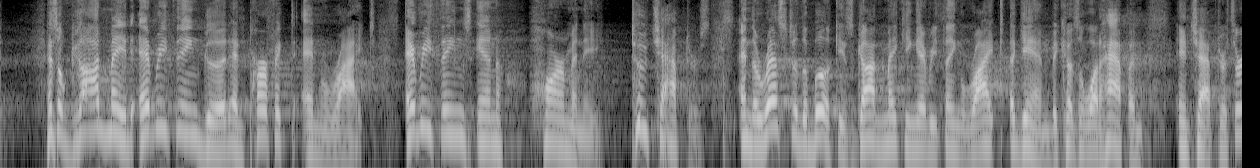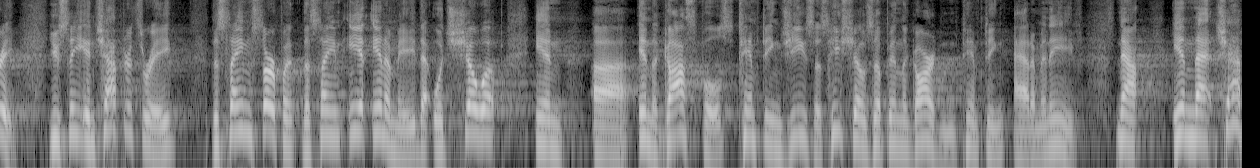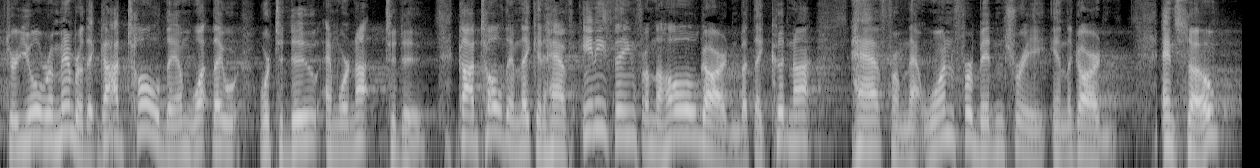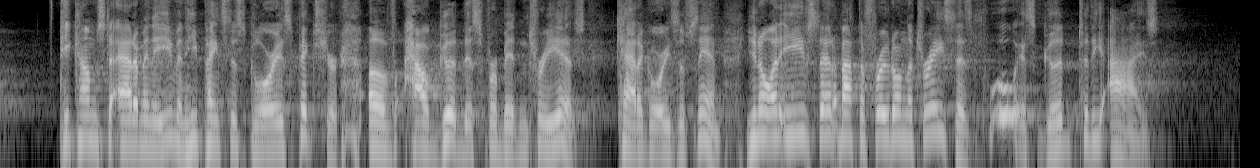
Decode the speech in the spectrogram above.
And so God made everything good and perfect and right. Everything's in harmony. Two chapters. And the rest of the book is God making everything right again because of what happened in chapter three. You see, in chapter three, the same serpent, the same enemy that would show up in uh, in the Gospels tempting Jesus, he shows up in the garden tempting Adam and Eve. Now, in that chapter, you'll remember that God told them what they were to do and were not to do. God told them they could have anything from the whole garden, but they could not have from that one forbidden tree in the garden. And so, he comes to Adam and Eve and he paints this glorious picture of how good this forbidden tree is categories of sin. You know what Eve said about the fruit on the tree? He says, Whoo, it's good to the eyes.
